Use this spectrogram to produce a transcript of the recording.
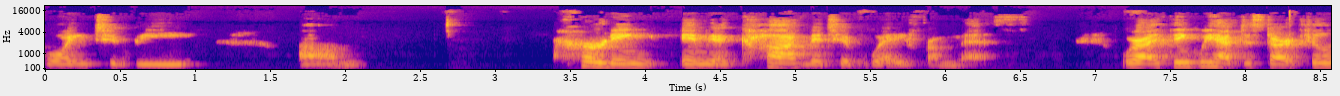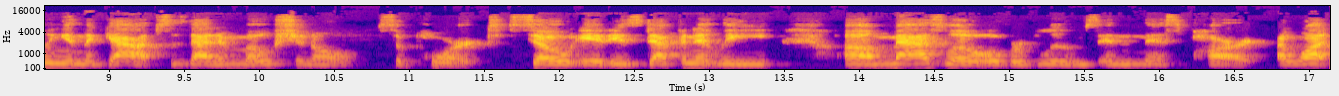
going to be um, hurting in a cognitive way from this. where I think we have to start filling in the gaps is that emotional support. So it is definitely um, Maslow over Bloom's in this part. I want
